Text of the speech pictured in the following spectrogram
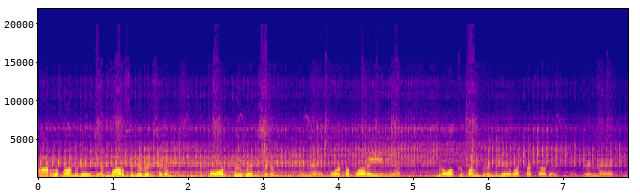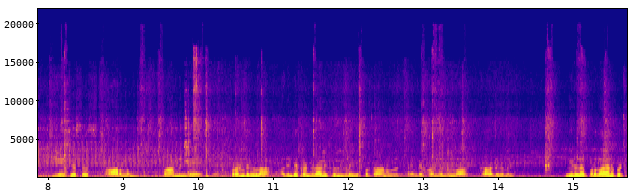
നമ്മൾ ഫാമിൽ എം ആർ എഫിന്റെ പരിസരം ഫോർട്ട് പരിസരം പിന്നെ കോട്ടപ്പാറ ഏരിയ ബ്ലോക്ക് പന്ത്രണ്ടിലെ വട്ടക്കാട് പിന്നെ G H S S Aralam ഫാമിന്റെ ഫ്രണ്ടിലുള്ള അതിന്റെ ഫ്രണ്ടിലാണ് ഇപ്പോൾ നിങ്ങൾ ഇപ്പോൾ കാണുന്നത്. അതിന്റെ ഫ്രണ്ടിലുള്ള കാടുകൾ. ഇങ്ങനെയുള്ള പ്രധാനപ്പെട്ട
